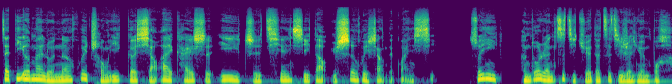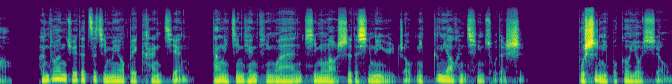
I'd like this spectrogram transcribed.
在第二脉轮呢，会从一个小爱开始，一直迁徙到与社会上的关系。所以，很多人自己觉得自己人缘不好，很多人觉得自己没有被看见。当你今天听完西蒙老师的心灵宇宙，你更要很清楚的是，不是你不够优秀，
